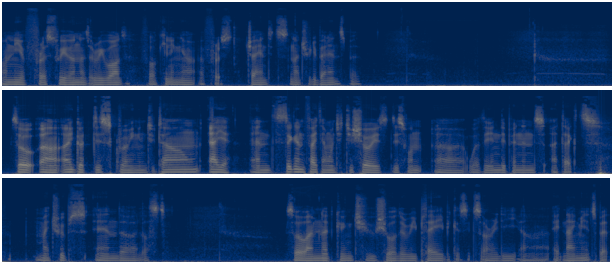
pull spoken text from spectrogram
Only a Frost Wyvern as a reward for killing a, a Frost Giant. It's not really balanced, but... So uh, I got this growing into town. Ah yeah, and the second fight I wanted to show is this one uh, where the Independents attacked my troops and uh, lost. So I'm not going to show the replay because it's already uh, at 9 minutes but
